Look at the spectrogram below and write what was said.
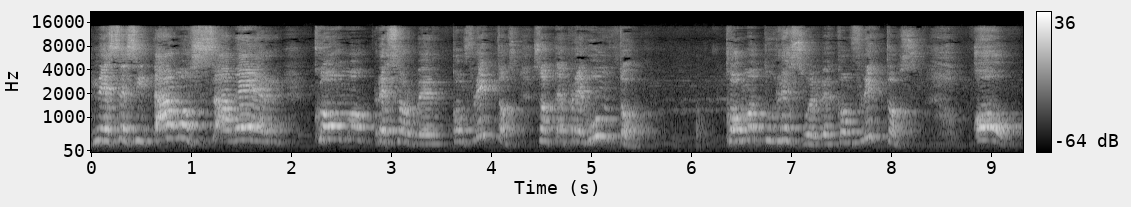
necesitamos saber cómo resolver conflictos. So te pregunto, ¿cómo tú resuelves conflictos? O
